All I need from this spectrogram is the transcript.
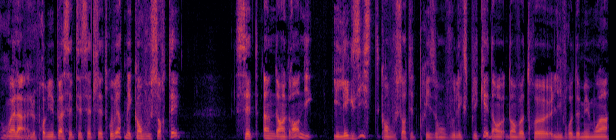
Voilà, le premier pas, c'était cette lettre ouverte. Mais quand vous sortez, cet underground, il, existe quand vous sortez de prison. Vous l'expliquez dans, votre livre de mémoire.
